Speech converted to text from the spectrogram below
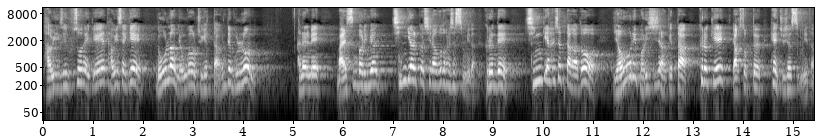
다윗의 후손에게 다윗에게 놀라운 영광을 주겠다. 근데 물론 하나님의 말씀 버리면 징계할 것이라고도 하셨습니다. 그런데 징계하셨다가도 영원히 버리시지 않겠다. 그렇게 약속도 해 주셨습니다.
